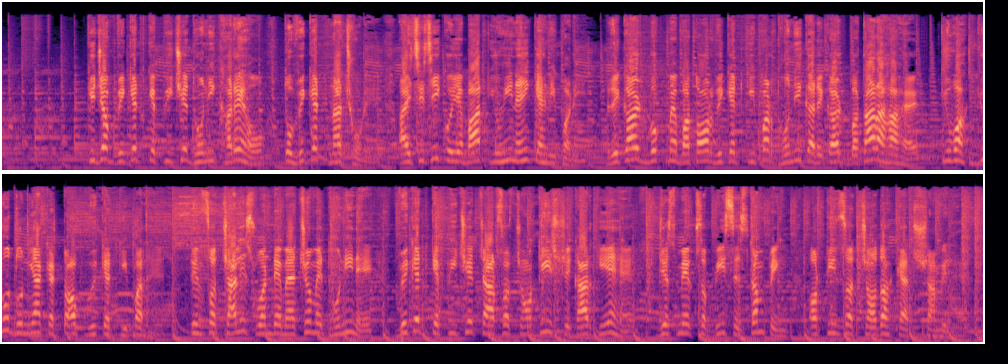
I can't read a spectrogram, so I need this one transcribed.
कि जब विकेट के पीछे धोनी खड़े हो तो विकेट न छोड़े। आईसीसी को यह बात यूँ ही नहीं कहनी पड़ी रिकॉर्ड बुक में बतौर विकेट कीपर धोनी का रिकॉर्ड बता रहा है कि वह क्यों दुनिया के टॉप विकेट कीपर हैं। 340 वनडे मैचों में धोनी ने विकेट के पीछे चार शिकार किए हैं, जिसमें 120 स्टंपिंग और 314 कैच शामिल है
